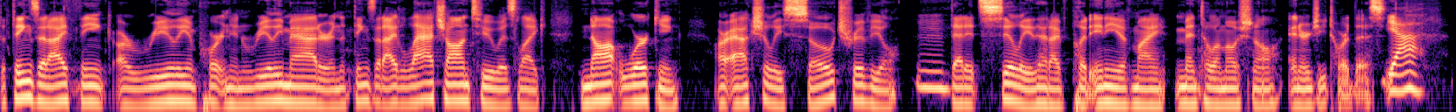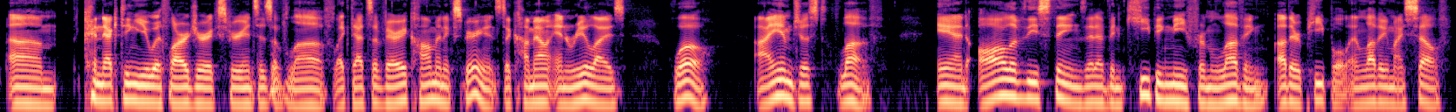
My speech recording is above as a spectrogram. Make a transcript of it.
the things that i think are really important and really matter and the things that i latch onto as like not working are actually so trivial that it's silly that i've put any of my mental emotional energy toward this Yeah. um, connecting you with larger experiences of love. Like that's a very common experience to come out and realize, whoa, I am just love. And all of these things that have been keeping me from loving other people and loving myself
